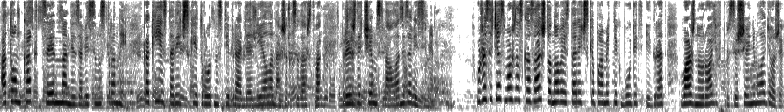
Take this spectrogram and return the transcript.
о том, как ценна независимость страны, какие исторические трудности преодолело наше государство, прежде чем стало независимым. Уже сейчас можно сказать, что новый исторический памятник будет играть важную роль в просвещении молодежи,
